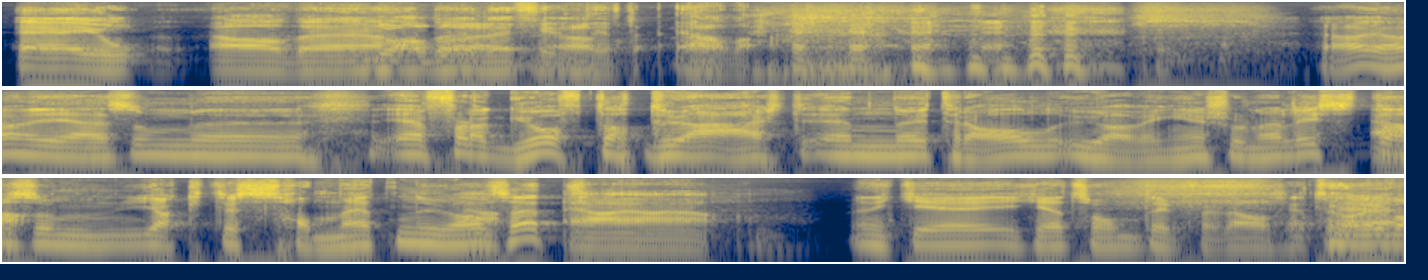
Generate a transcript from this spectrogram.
Eh, jo, ja, det hadde hadde jeg definitivt. Ja, da. Ja, ja, jeg som eh, Jeg flagger jo ofte at du er en nøytral, uavhengig journalist da, som jakter sannheten uansett. Ja, ja, ja. Men ikke, ikke et sånt tilfelle. Altså. Jeg tror det var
